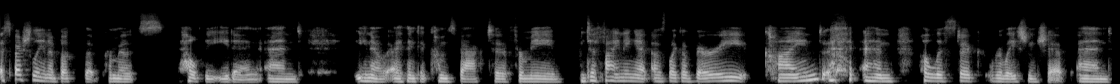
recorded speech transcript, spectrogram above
especially in a book that promotes healthy eating. And you know, I think it comes back to, for me, defining it as like a very kind and holistic relationship. And,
